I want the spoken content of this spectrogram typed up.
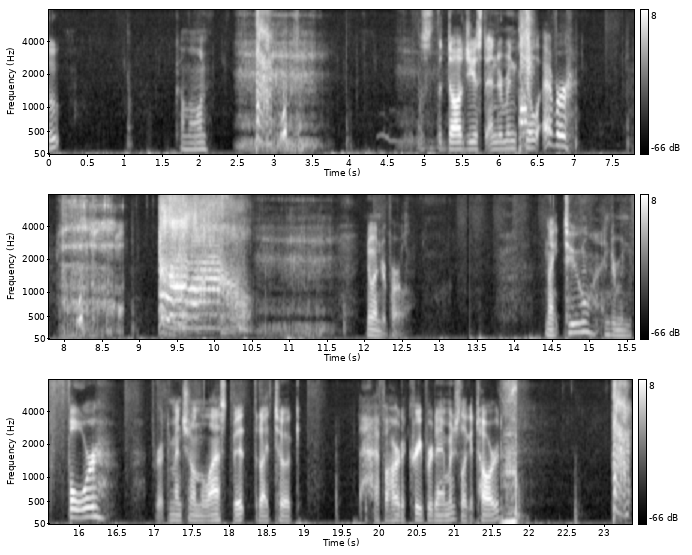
Ooh. Come on. This is the dodgiest Enderman kill ever. No Ender Pearl. Night 2, Enderman 4. Forgot to mention on the last bit that I took half a heart of creeper damage like a tard. It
